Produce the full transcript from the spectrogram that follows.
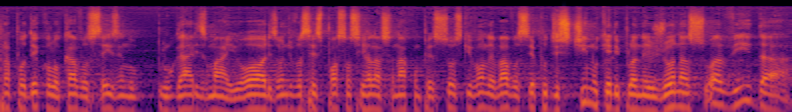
para poder colocar vocês em lugares maiores, onde vocês possam se relacionar com pessoas que vão levar você para o destino que Ele planejou na sua vida.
